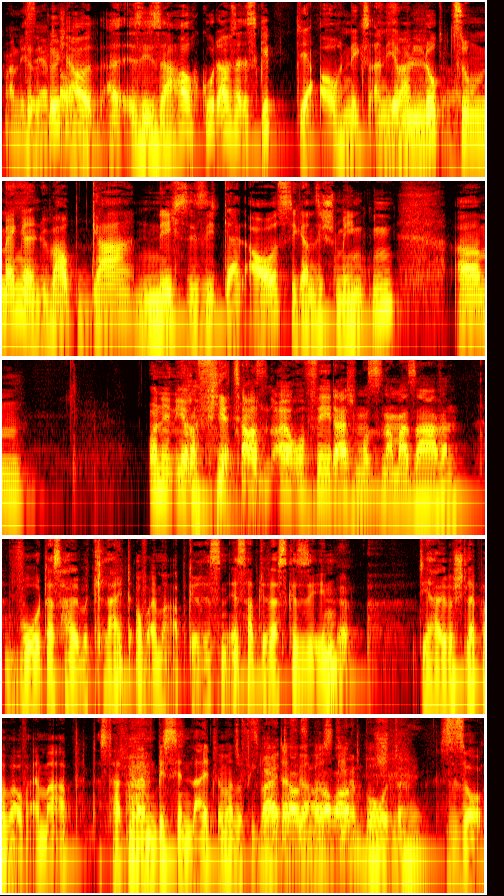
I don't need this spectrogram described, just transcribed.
Fand ich sehr Durchaus. toll. Äh, Sie sah auch gut aus. Es gibt ja auch nichts an ihrem Look aus. zu mängeln. Überhaupt gar nicht. Sie sieht geil aus. Sie kann sich schminken. Ähm, Und in ihrer 4000 Euro Feder, ich muss es nochmal sagen. wo das halbe Kleid auf einmal abgerissen ist. Habt ihr das gesehen? Ja. Die halbe Schleppe war auf einmal ab. Das tat mir dann ein bisschen leid, wenn man so viel Geld 2000 dafür ausgibt. So.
